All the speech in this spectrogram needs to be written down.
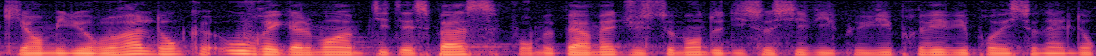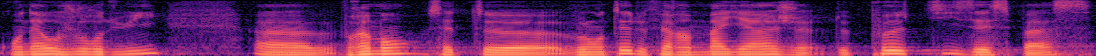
qui est en milieu rural, donc ouvre également un petit espace pour me permettre justement de dissocier vie, vie privée, vie professionnelle? Donc on a aujourd'hui vraiment cette volonté de faire un maillage de petits espaces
